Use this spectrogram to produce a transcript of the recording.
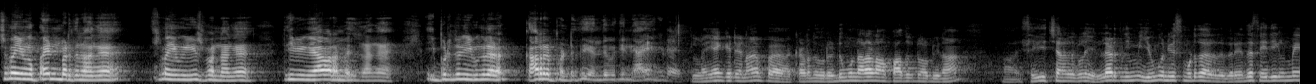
சும்மா இவங்க பயன்படுத்துனாங்க. சும்மா இவங்க யூஸ் பண்ணாங்க திருப்பி இவங்க வியாபாரம் பேசுனாங்க இப்படி சொல்லி இவங்கள காரணம் பண்ணுறது எந்த வித நியாயம் கிடையாது. இல்லை ஏன் கேட்டேன்னா இப்போ கடந்த ஒரு ரெண்டு மூணு நாளாக நம்ம பார்த்துக்கிட்டோம் அப்படின்னா செய்தி சேனல்கள் எல்லா இடத்துலையுமே இவங்க நியூஸ் மட்டும் தான் இருக்குது. வேறு எந்த செய்திகளுமே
